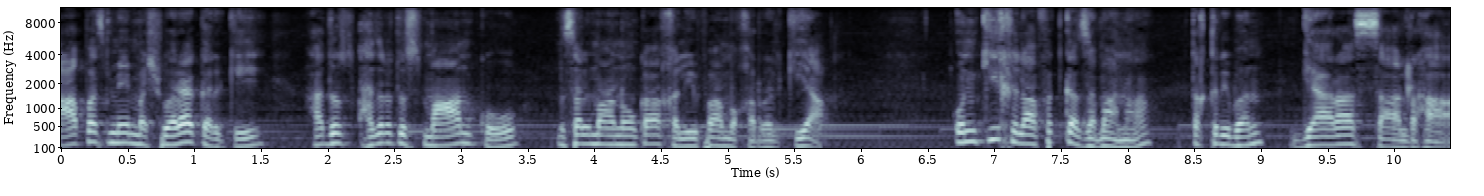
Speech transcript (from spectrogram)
آپس میں مشورہ کر کے حضرت عثمان کو مسلمانوں کا خلیفہ مقرر کیا۔ ان کی خلافت کا زمانہ تقریباً گیارہ سال رہا۔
